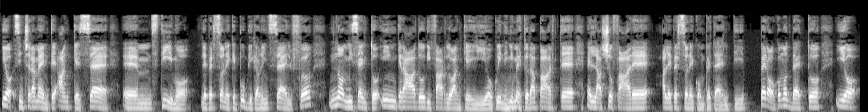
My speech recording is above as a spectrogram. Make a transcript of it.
Io sinceramente, anche se ehm, stimo le persone che pubblicano in self, non mi sento in grado di farlo anche io, quindi mi metto da parte e lascio fare alle persone competenti. Però, come ho detto, io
